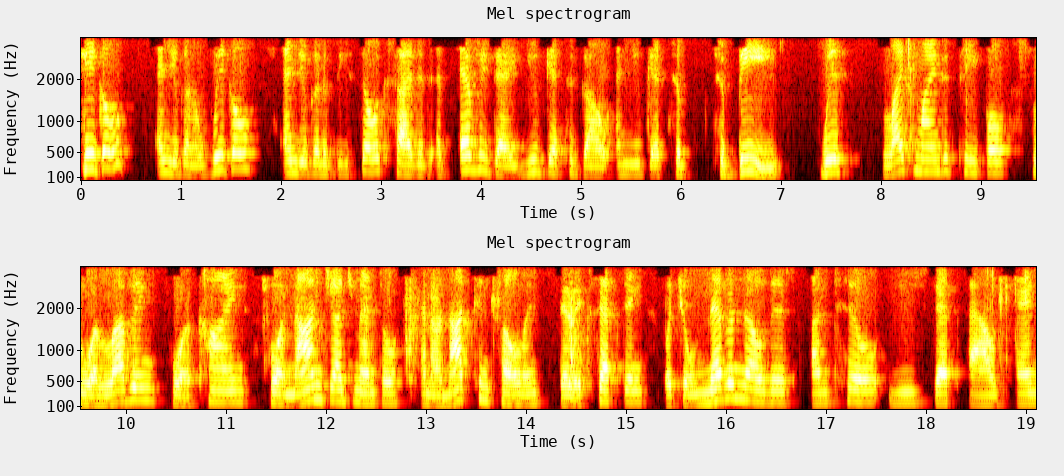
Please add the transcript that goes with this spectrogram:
giggle and you're going to wiggle and you're going to be so excited and every day you get to go and you get to, to be with like-minded people who are loving, who are kind, who are non-judgmental and are not controlling. They're accepting, but you'll never know this until you step out and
